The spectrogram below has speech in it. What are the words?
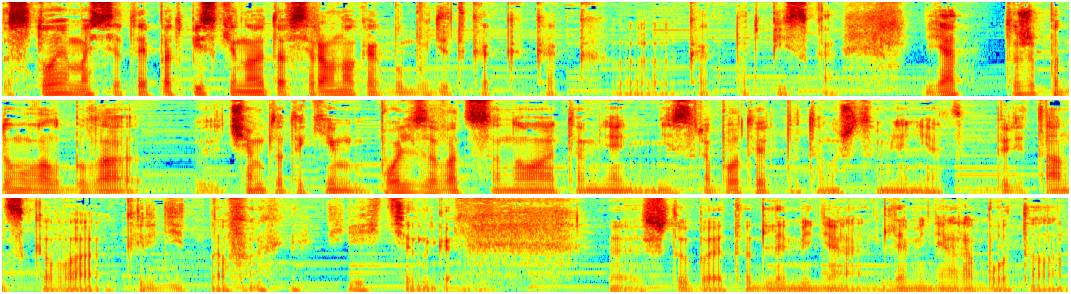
стоимость этой подписки, но это все равно как бы будет как, как, э, как подписка. Я тоже подумывал было чем-то таким пользоваться, но это у меня не сработает, потому что у меня нет британского кредитного рейтинга, э, чтобы это для меня, для меня работало.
